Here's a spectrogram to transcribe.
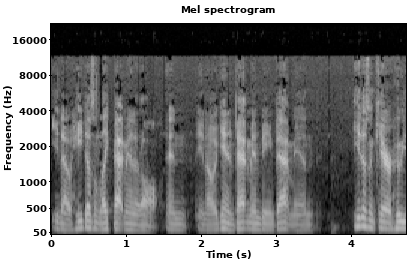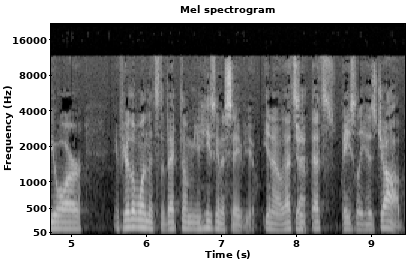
you know he doesn't like Batman at all. And you know, again, Batman being Batman, he doesn't care who you are. If you're the one that's the victim, you- he's going to save you. You know, that's Yeah. that's basically his job.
